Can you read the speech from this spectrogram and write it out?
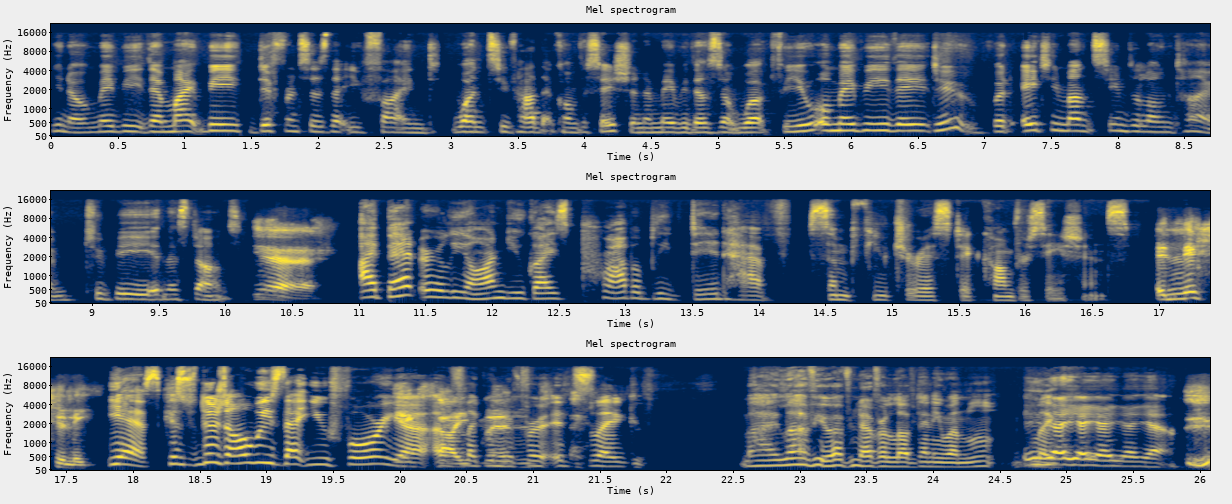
you know, maybe there might be differences that you find once you've had that conversation and maybe those don't work for you, or maybe they do. But 18 months seems a long time to be in this dance. Yeah. I bet early on you guys probably did have some futuristic conversations initially yes because there's always that euphoria of like when you're first it's like I love you. I've never loved anyone. Like... Yeah, yeah, yeah, yeah, yeah.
